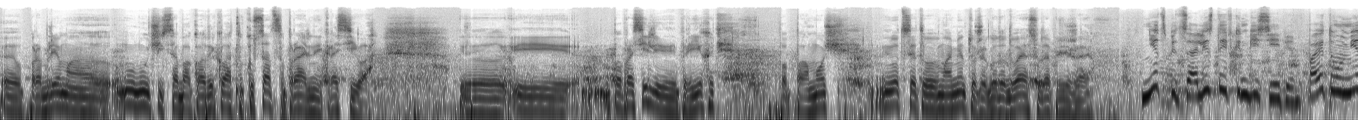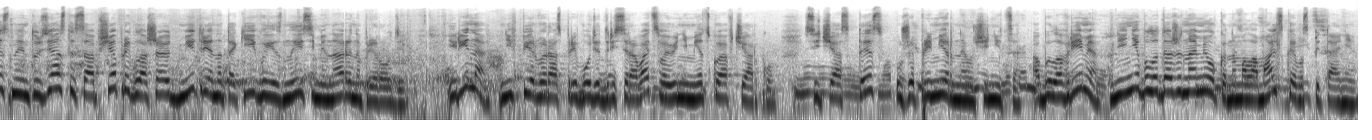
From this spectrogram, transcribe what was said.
Э, проблема ну, научить собаку адекватно кусаться правильно и красиво. Э, и попросили приехать, помочь. И вот с этого момента уже года два я сюда приезжаю. Нет специалиста и в Кингисеппе, поэтому местные энтузиасты сообща приглашают Дмитрия на такие выездные семинары на природе. Ирина не в первый раз приводит дрессировать свою немецкую овчарку. Сейчас Тесс уже примерная ученица, а было время, в ней не было даже намека на маломальское воспитание.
